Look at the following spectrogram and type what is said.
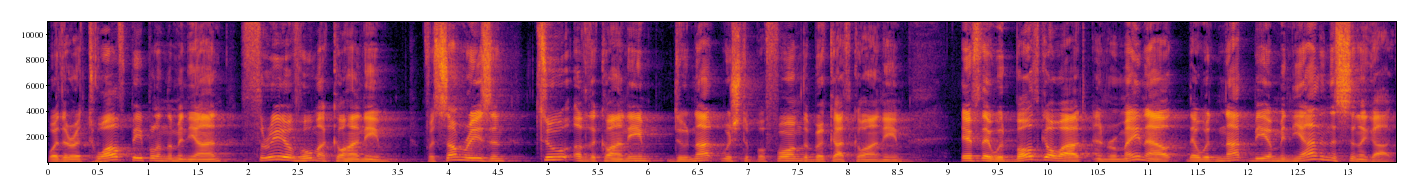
where there are 12 people in the minyan, three of whom are Kohanim. For some reason, two of the Kohanim do not wish to perform the Birkat Kohanim. If they would both go out and remain out, there would not be a minyan in the synagogue.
